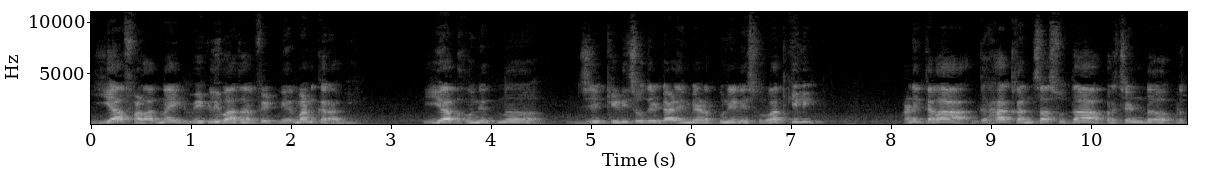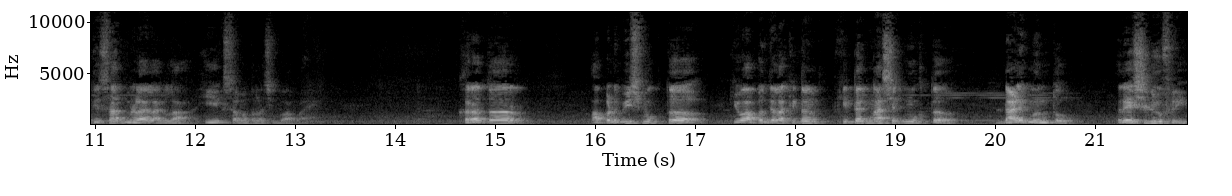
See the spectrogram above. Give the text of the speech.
या फळांना एक वेगळी बाजारपेठ निर्माण करावी. या भावनेतनं जे केडी चौधरी डाळिंब्याड पुणेने सुरुवात केली आणि त्याला ग्राहकांचा सुद्धा प्रचंड प्रतिसाद मिळायला लागला ही एक समाधानाची बाब आहे. खरं तर आपण विषमुक्त किंवा आपण त्याला कीटक कीटकनाशक मुक्त डाळिंब म्हणतो रेशिड्यू फ्री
